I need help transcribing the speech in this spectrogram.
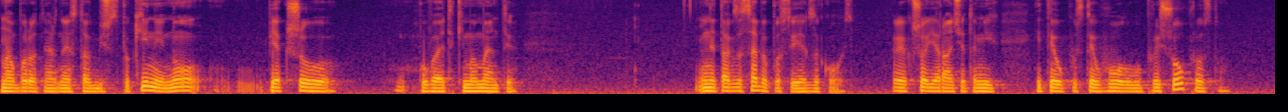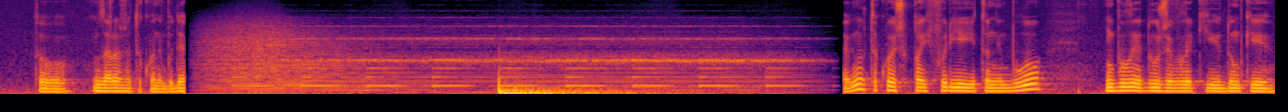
Наоборот, мабуть, я став більш спокійний. Ну, якщо бувають такі моменти, не так за себе постою, як за когось. Якщо я раніше там міг іти, опустив голову, пройшов просто, то зараз вже такого не буде. Ну, такої, щоб айфорії то не було. Були дуже великі думки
